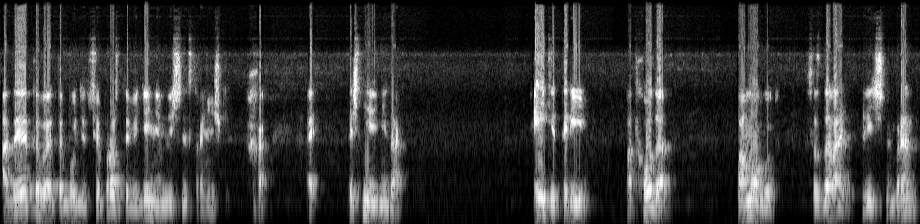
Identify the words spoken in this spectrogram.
А до этого это будет все просто ведением личной странички. Ха. Э, точнее, не так. Эти три подхода помогут создавать личный бренд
